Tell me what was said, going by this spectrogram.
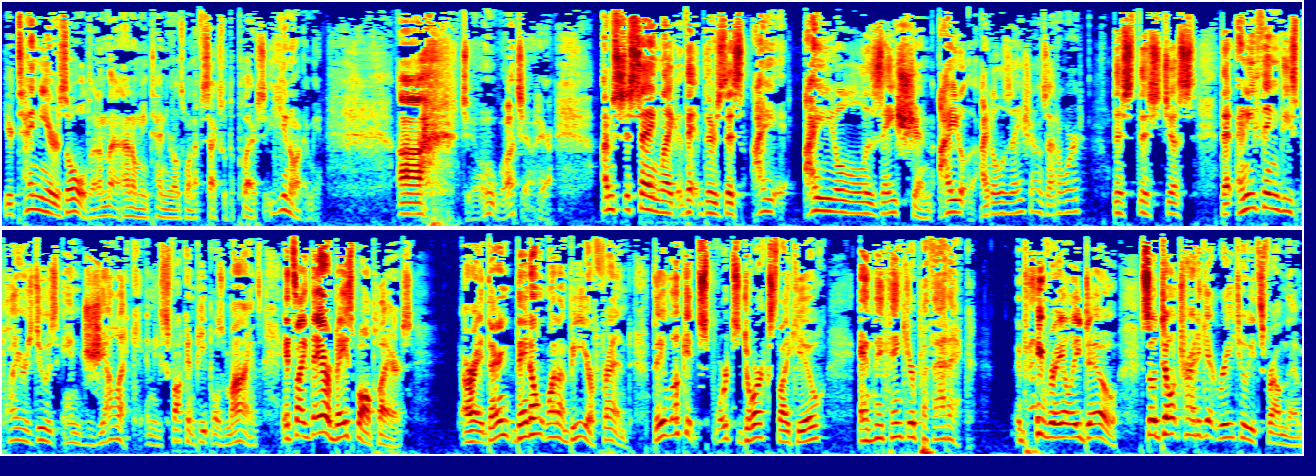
you're 10 years old. And I'm not, I don't mean 10 year olds want to have sex with the players. You know what I mean. Uh, ooh, watch out here. I'm just saying, like, th- there's this I- idolization. Idol- idolization is that a word? This, this just that anything these players do is angelic in these fucking people's minds. It's like they are baseball players. All right, they they don't want to be your friend. They look at sports dorks like you and they think you're pathetic. They really do. So don't try to get retweets from them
